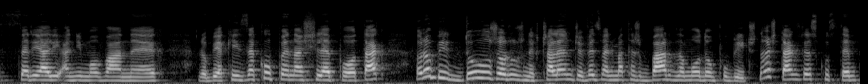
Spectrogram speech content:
z seriali animowanych, robi jakieś zakupy na ślepo, tak? Robi dużo różnych challenge, wyzwań, ma też bardzo młodą publiczność, tak? W związku z tym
